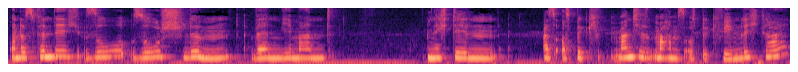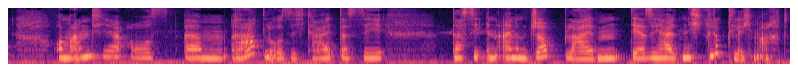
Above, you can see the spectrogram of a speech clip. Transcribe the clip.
Und das finde ich so, so schlimm, wenn jemand nicht den, also aus manche machen es aus Bequemlichkeit und manche aus ähm, Ratlosigkeit, dass sie, dass sie in einem Job bleiben, der sie halt nicht glücklich macht.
